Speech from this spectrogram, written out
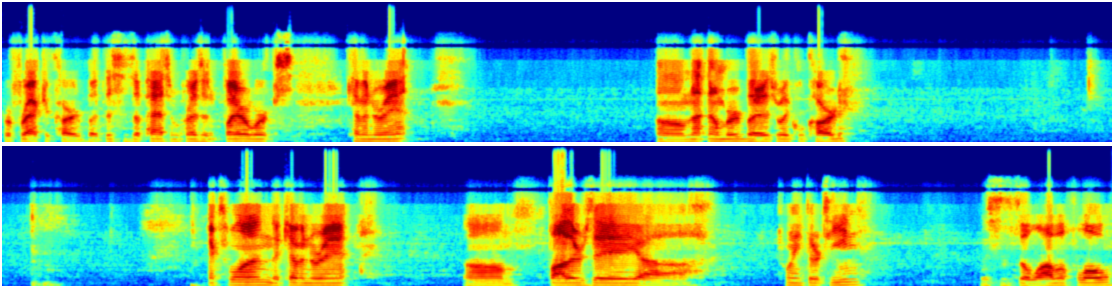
refractor card, but this is a past and present fireworks Kevin Durant. Um, not numbered, but it's a really cool card. Next one, the Kevin Durant um, Father's Day uh, 2013. This is the lava flow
